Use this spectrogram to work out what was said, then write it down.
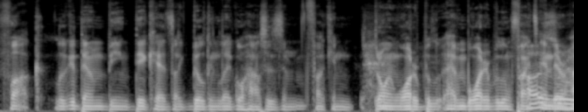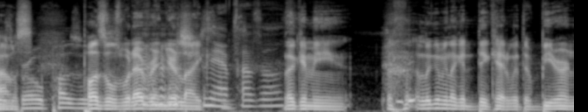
Fuck! Look at them being dickheads, like building Lego houses and fucking throwing water balloon, having water balloon fights in their house Puzzles, bro. Puzzles. puzzles, whatever, and you're like, yeah, puzzles. look at me, look at me like a dickhead with a beer in,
